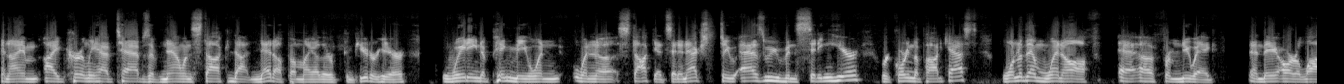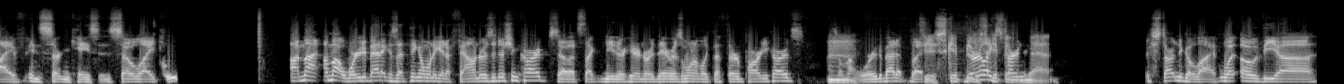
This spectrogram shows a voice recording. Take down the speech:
and I'm I currently have tabs of nowinstock.net up on my other computer here, waiting to ping me when when uh, stock gets in. And actually, as we've been sitting here recording the podcast, one of them went off uh, uh, from Newegg, and they are live in certain cases. So like. I'm not. I'm not worried about it because I think I want to get a Founders Edition card. So that's like neither here nor there. It was one of like the third party cards, so I'm Mm. not worried about it. But So skip, they're you're like skipping starting- that. They're starting to go live. What? Oh, the uh,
